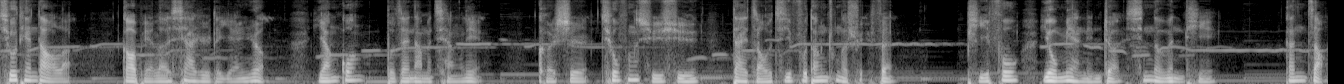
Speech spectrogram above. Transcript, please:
秋天到了，告别了夏日的炎热，阳光不再那么强烈，可是秋风徐徐，带走肌肤当中的水分，皮肤又面临着新的问题。干燥，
